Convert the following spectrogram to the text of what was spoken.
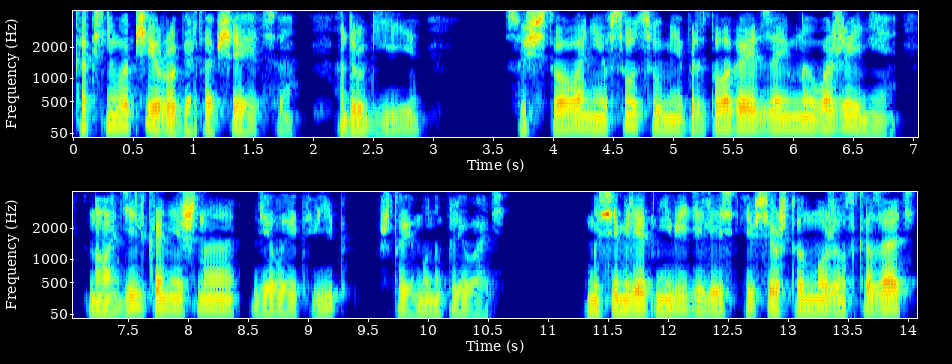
Как с ним вообще Роберт общается? А другие? Существование в социуме предполагает взаимное уважение, но Адиль, конечно, делает вид, что ему наплевать. Мы семь лет не виделись, и все, что он может сказать,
